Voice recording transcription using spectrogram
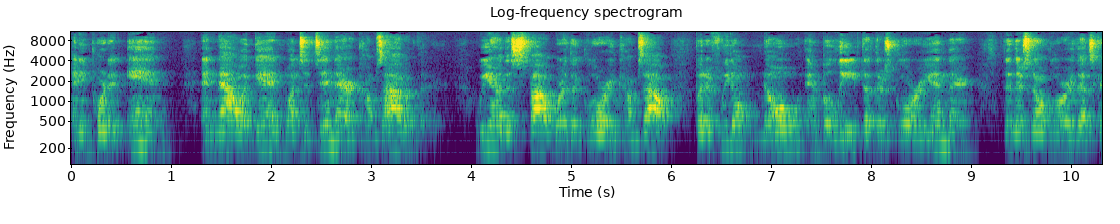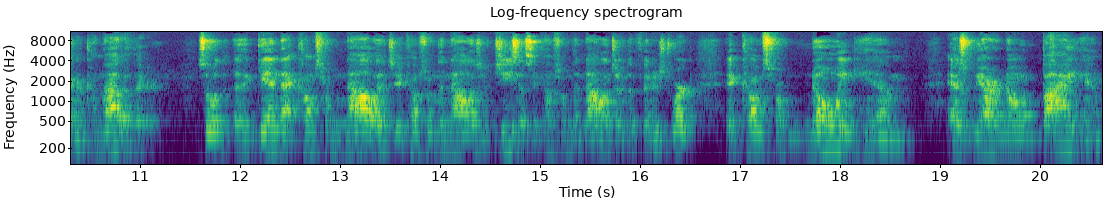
and He poured it in, and now again, once it's in there, it comes out of there. We are the spout where the glory comes out. But if we don't know and believe that there's glory in there, then there's no glory that's going to come out of there. So again, that comes from knowledge. It comes from the knowledge of Jesus. It comes from the knowledge of the finished work. It comes from knowing Him as we are known by Him.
